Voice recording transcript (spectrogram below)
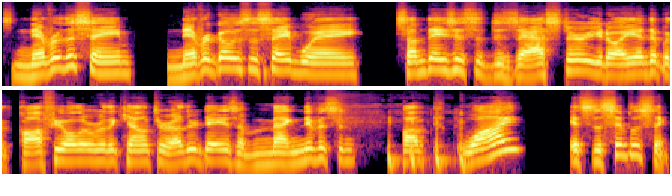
It's never the same, never goes the same way. Some days it's a disaster. You know, I end up with coffee all over the counter. Other days, a magnificent coffee. Why? It's the simplest thing.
